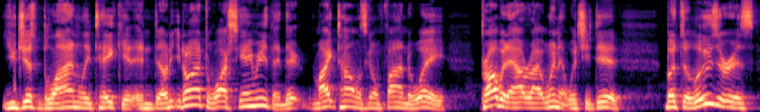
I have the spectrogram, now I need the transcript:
you just blindly take it and don't you don't have to watch the game or anything. There, Mike Tomlin's going to find a way, probably to outright win it, which he did. But the loser is,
